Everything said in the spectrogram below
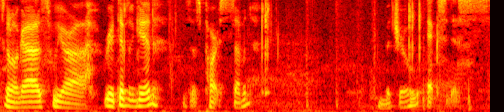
What's going on, guys? We are uh, reattempting again. This is part 7. Metro Exodus.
